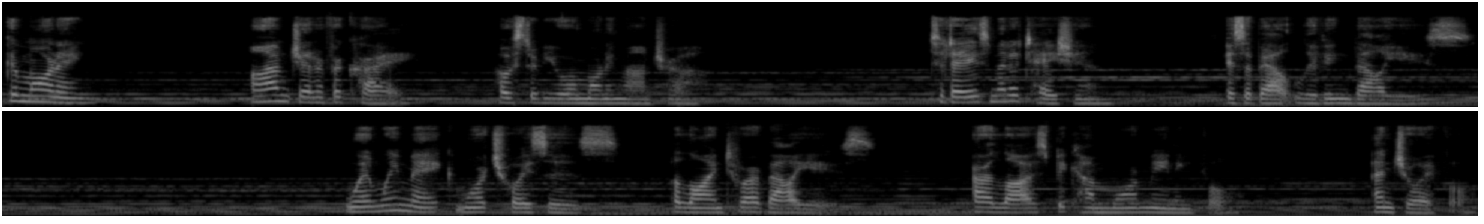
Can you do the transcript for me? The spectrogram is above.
Good morning. I'm Jennifer Cray, host of Your Morning Mantra. Today's meditation is about living values. When we make more choices aligned to our values, our lives become more meaningful and joyful.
